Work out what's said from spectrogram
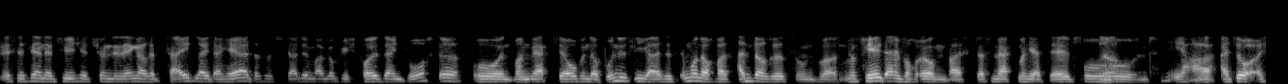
Es ist ja natürlich jetzt schon eine längere Zeit leider her, dass das Stadion mal wirklich voll sein durfte. Und man merkt ja auch in der Bundesliga, es ist immer noch was anderes und was, man fehlt einfach irgendwas. Das merkt man ja selbst. Und ja. ja, also es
